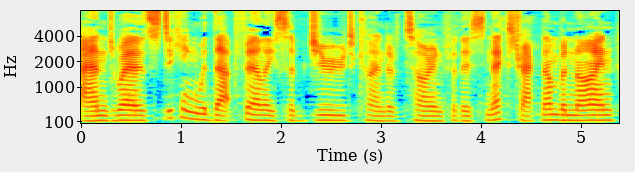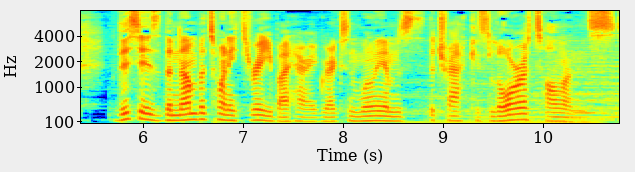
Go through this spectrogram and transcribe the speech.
and we're sticking with that fairly subdued kind of tone for this next track, number 9. This is the number 23 by Harry Gregson Williams. The track is Laura Tollins.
